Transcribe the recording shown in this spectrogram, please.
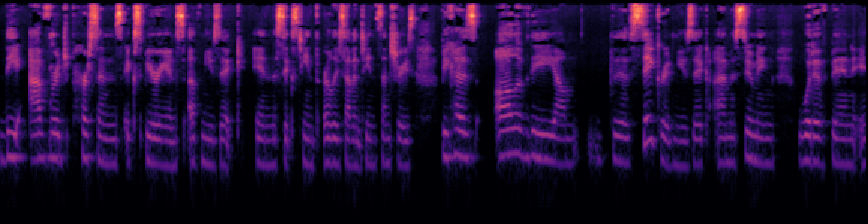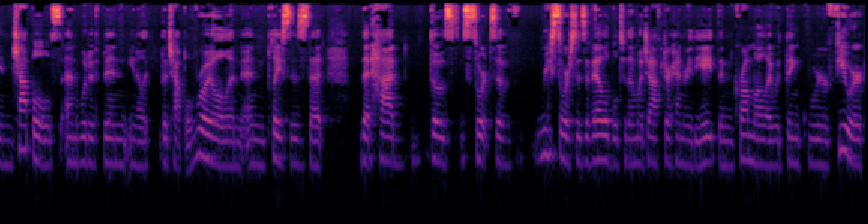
the average person's experience of music in the 16th, early 17th centuries, because all of the um, the sacred music, I'm assuming, would have been in chapels and would have been, you know, like the Chapel Royal and, and places that that had those sorts of resources available to them, which after Henry VIII and Cromwell, I would think were fewer.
